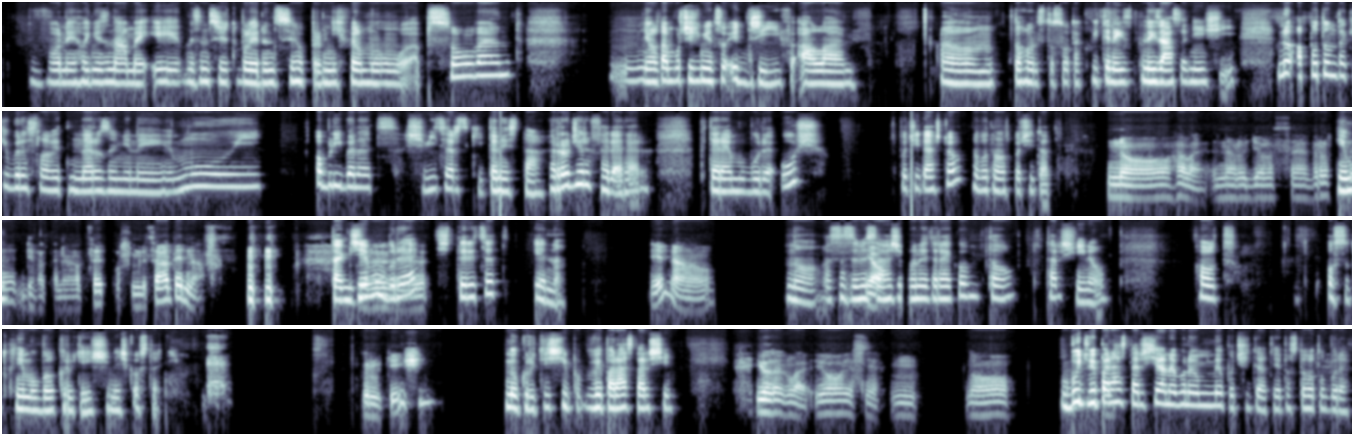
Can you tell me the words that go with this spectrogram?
on je hodně známý i, myslím si, že to byl jeden z jeho prvních filmů Absolvent, měl tam určitě něco i dřív, ale Um, tohle to jsou takový ty nej, nejzásadnější. No a potom taky bude slavit narozeniny můj oblíbenec, švýcarský tenista Roger Federer, kterému bude už, spočítáš to? Nebo to mám spočítat? No, hele, narodil se v roce Jemu- 1981. Takže mu bude Eh. 41. Jedna, no. No, já jsem si myslela, že on je teda jako to starší, no. Hold, osud k němu byl krutější než k ostatním. Krutější? No, krutější vypadá starší. Jo, takhle, jo, jasně. Mm. No, Buď vypadá starší, anebo neumíme počítat. Jedno z toho to bude.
